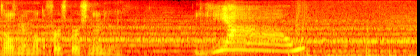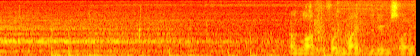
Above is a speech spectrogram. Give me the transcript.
Something tells me I'm not the first person in here. Yow! Unlock before the might of the Doomslayer.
